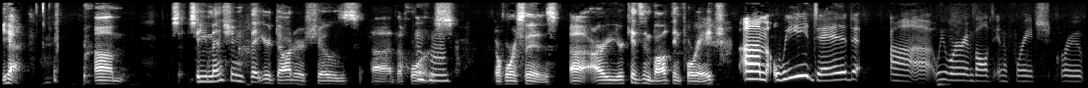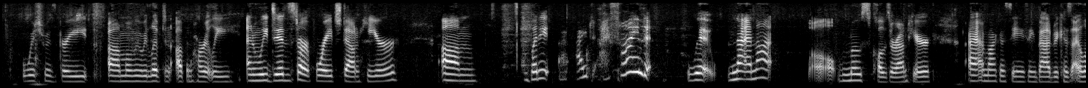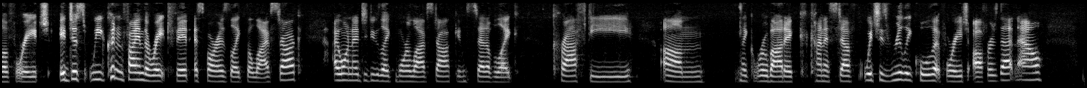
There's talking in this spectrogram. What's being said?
yeah. Um, so, so, you mentioned that your daughter shows uh, the horse mm-hmm. or horses. Uh, are your kids involved in 4-H? Um, we did. Uh, we were involved in a 4-H group, which was great um, when we lived in up in Hartley, and we did start 4-H down here. Um, but it, I, I find with not not well, most clubs around here. I, I'm not going to say anything bad because I love 4-H. It just we couldn't find the right fit as far as like the livestock. I wanted to do like more livestock instead of like crafty, um, like robotic kind of stuff, which is really cool that 4-H offers that now.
